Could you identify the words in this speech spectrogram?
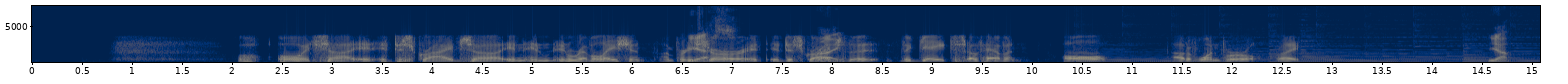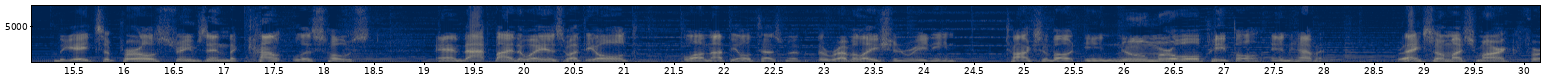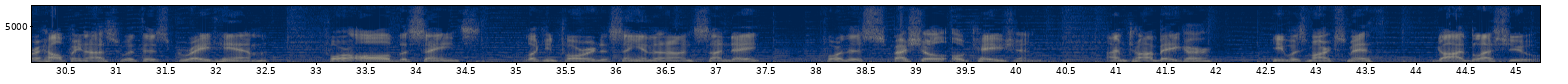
Oh, oh, it's uh, it, it describes uh, in, in in Revelation. I'm pretty Yes. sure it, it describes Right. the the gates of heaven, all out of one pearl. Right. Yep. The gates of pearl streams in the countless host. And that, by the way, is what the Old, well, not the Old Testament, but the Revelation reading talks about innumerable people in heaven. Right. Thanks so much, Mark, for helping us with this great hymn for all the saints. Looking forward to singing it on Sunday for this special occasion. I'm Tom Baker. He was Mark Smith. God bless you.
